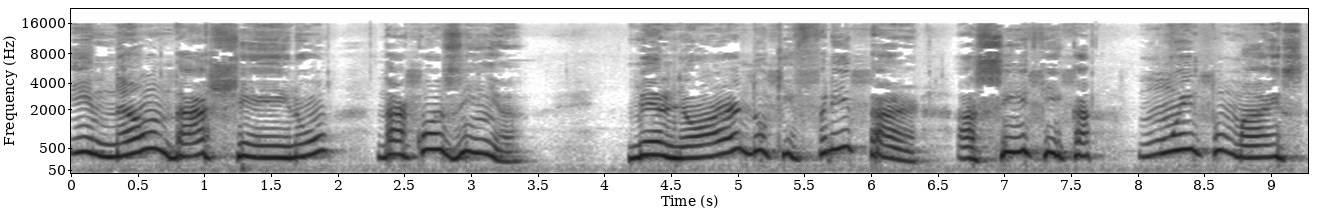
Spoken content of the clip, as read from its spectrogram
e não dá cheiro na cozinha. Melhor do que fritar, assim fica muito mais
